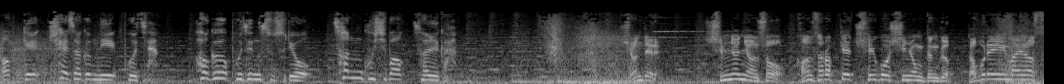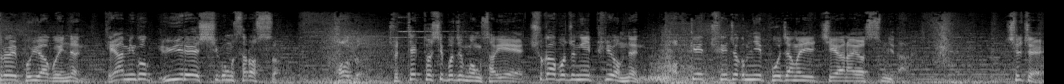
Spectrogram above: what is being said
업계 최저금리 보장. 허그 보증 수수료 1,090억 절감. 현대는 10년 연속 건설업계 최고 신용 등급 AA-를 보유하고 있는 대한민국 유일의 시공사로서 허그 주택도시보증공사에 추가 보증이 필요 없는 업계 최저금리 보장을 제안하였습니다. 실제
